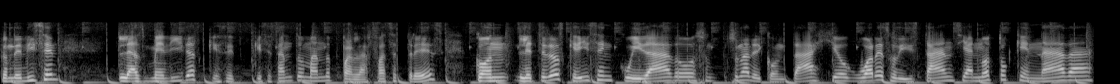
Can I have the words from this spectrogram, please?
donde dicen las medidas que se, que se están tomando para la fase 3, con letreros que dicen cuidado, zona de contagio, guarde su distancia, no toque nada.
